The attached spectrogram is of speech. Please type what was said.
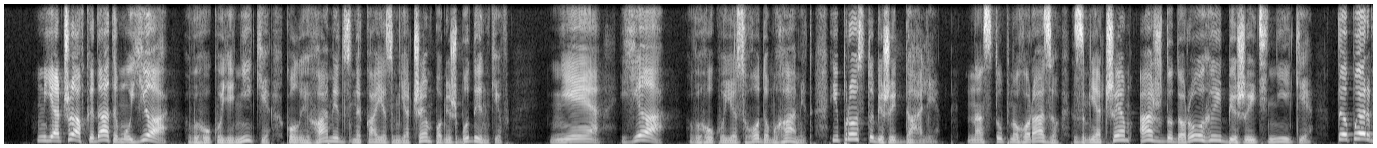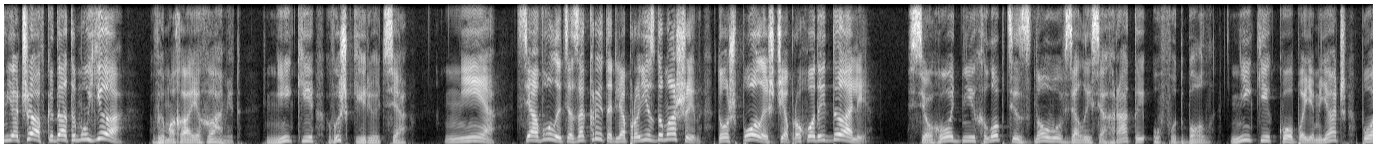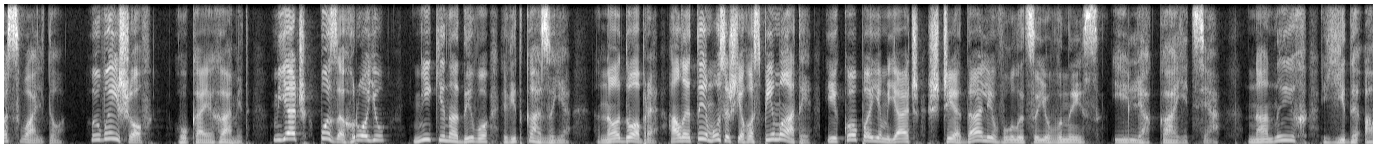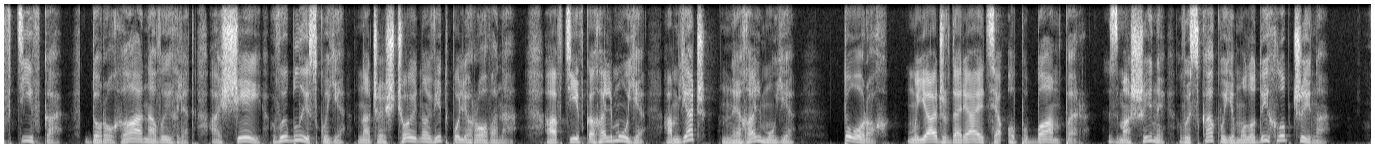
М'яча вкидатиму я. вигукує Нікі, коли гаміт зникає з м'ячем поміж будинків. Нє, я. вигукує згодом гаміт і просто біжить далі. Наступного разу з м'ячем аж до дороги біжить Нікі. Тепер м'яча вкидатиму я. Вимагає гаміт. Нікі вишкірюється. Ні, ця вулиця закрита для проїзду машин, тож поле ще проходить далі. Сьогодні хлопці знову взялися грати у футбол. Нікі копає м'яч по асфальту. Вийшов. Гукає гаміт. М'яч поза грою. Нікі на диво відказує. Ну добре, але ти мусиш його спіймати. І копає м'яч ще далі вулицею вниз. І лякається. На них їде автівка. Дорога на вигляд, а ще й виблискує, наче щойно відполірована. Автівка гальмує, а м'яч не гальмує. Торох. М'яч вдаряється об бампер. З машини вискакує молодий хлопчина.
